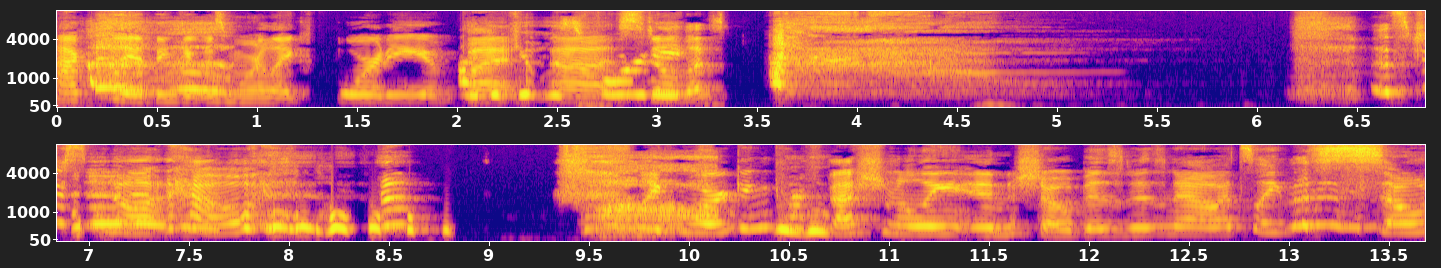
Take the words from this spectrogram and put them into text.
Actually, I think it was more like 40, I but was uh, 40. still that's That's just not how like working professionally in show business now. It's like this is so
